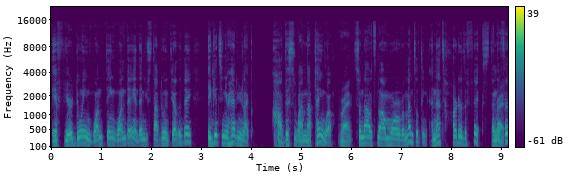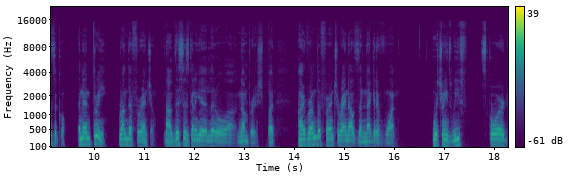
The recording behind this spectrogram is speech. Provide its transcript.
if you're doing one thing one day and then you stop doing it the other day, it gets in your head and you're like, oh, this is why I'm not playing well. Right. So now it's now more of a mental thing. And that's harder to fix than the physical. And then three, run differential. Now, this is going to get a little uh, numberish, but our run differential right now is a negative one, which means we've scored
